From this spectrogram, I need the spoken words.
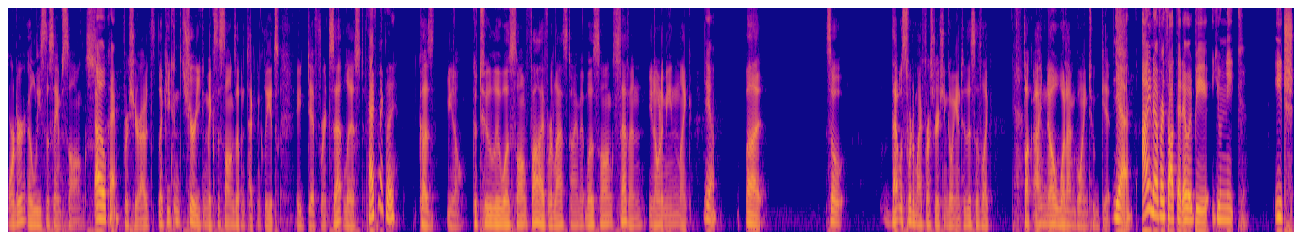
order, at least the same songs oh, okay. for sure. I would like you can sure you can mix the songs up, and technically it's a different set list Technically. because you know Cthulhu was song five, where last time it was song seven. You know what I mean? Like Yeah. but so that was sort of my frustration going into this of like fuck i know what i'm going to get Yeah. I never thought that it would be unique. Each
